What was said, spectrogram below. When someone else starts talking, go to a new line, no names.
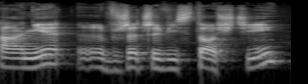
a nie w rzeczywistości.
